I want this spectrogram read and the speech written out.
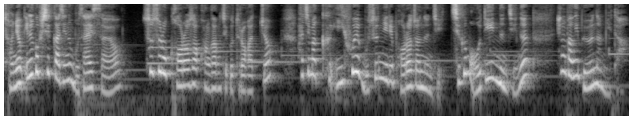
저녁 7시까지는 무사했어요. 스스로 걸어서 관광지구 들어갔죠? 하지만 그 이후에 무슨 일이 벌어졌는지, 지금 어디 있는지는 행방이 묘연합니다.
